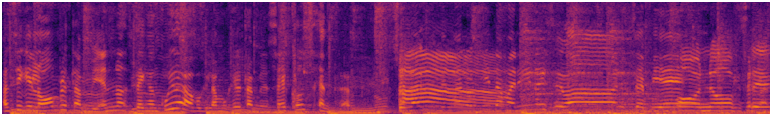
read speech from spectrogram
Así que los hombres también no- tengan cuidado porque las mujeres también se desconcentran. Se Ah. la manojita marina y se van, se pierden. Onofre.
